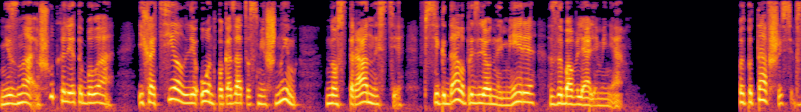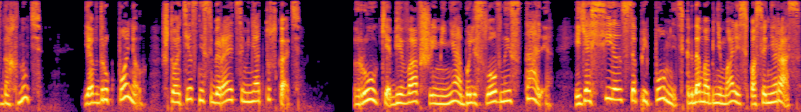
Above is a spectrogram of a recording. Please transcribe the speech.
Не знаю, шутка ли это была, и хотел ли он показаться смешным, но странности всегда в определенной мере забавляли меня. Попытавшись вздохнуть, я вдруг понял, что отец не собирается меня отпускать. Руки, обвивавшие меня, были словно из стали, и я силился припомнить, когда мы обнимались в последний раз,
